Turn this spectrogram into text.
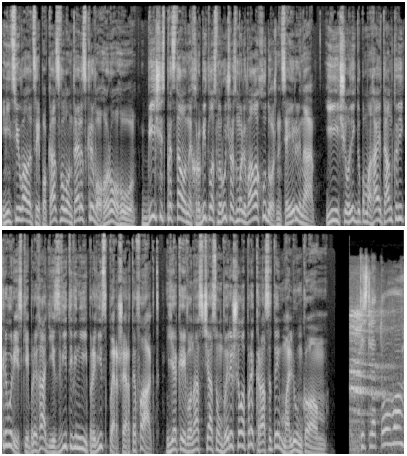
Ініціювали цей показ волонтери з Кривого Рогу. Більшість представлених робіт власноруч розмалювала художниця Ірина. Її чоловік допомагає танковій криворізькій бригаді. Звідти він їй привіз перший артефакт, який вона з часом вирішила прикрасити малюнком. Після того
